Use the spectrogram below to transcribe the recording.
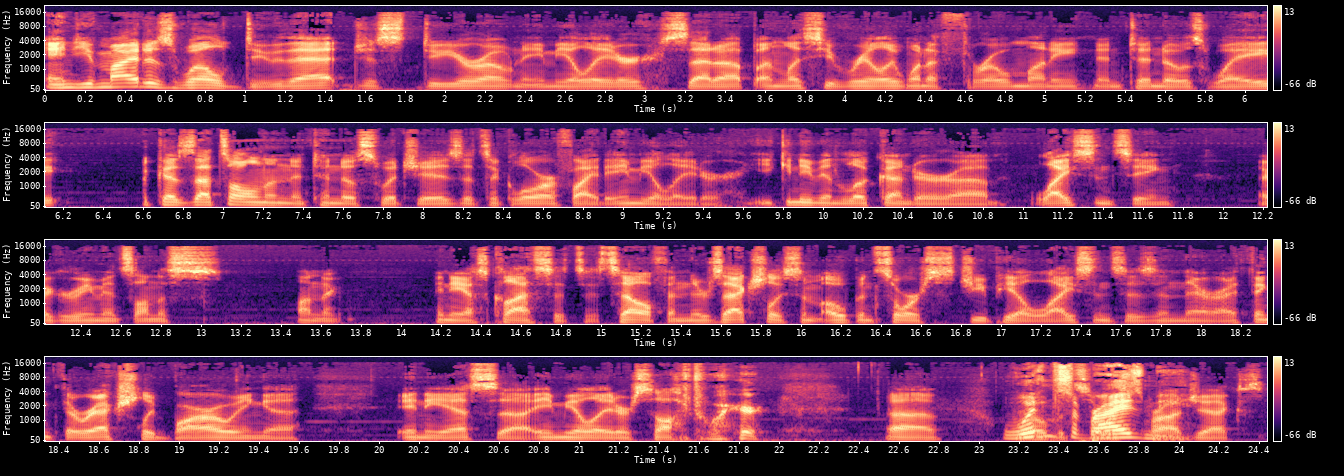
And you might as well do that. Just do your own emulator setup, unless you really want to throw money Nintendo's way, because that's all a Nintendo Switch is. It's a glorified emulator. You can even look under uh, licensing agreements on this on the NES Classics itself, and there's actually some open source GPL licenses in there. I think they're actually borrowing a NES uh, emulator software. Uh, Wouldn't surprise me. projects.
